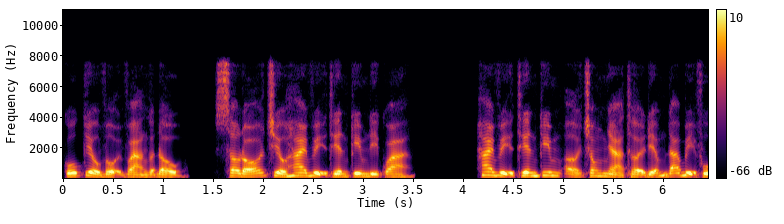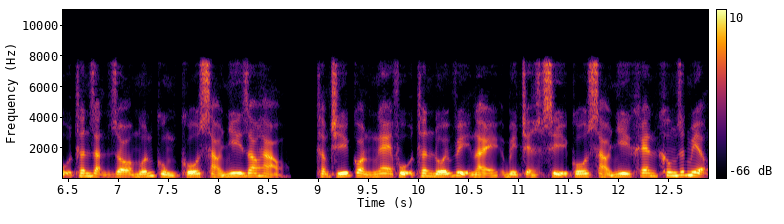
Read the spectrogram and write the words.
Cố Kiều vội vàng gật đầu, sau đó chiều hai vị thiên kim đi qua. Hai vị thiên kim ở trong nhà thời điểm đã bị phụ thân dặn dò muốn cùng cố xảo nhi giao hảo, thậm chí còn nghe phụ thân đối vị này bị trẻ sỉ cố xảo nhi khen không dứt miệng.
